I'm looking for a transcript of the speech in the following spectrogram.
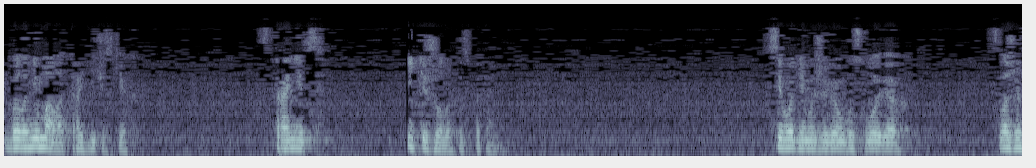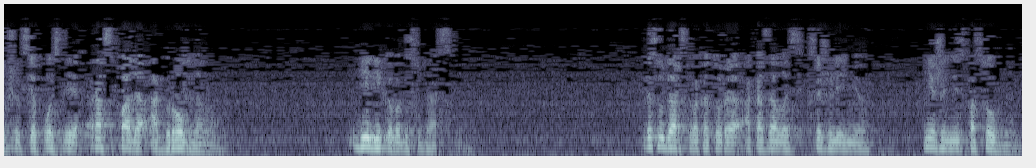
было немало трагических страниц и тяжелых испытаний. Сегодня мы живем в условиях, сложившихся после распада огромного, великого государства. Государство, которое оказалось, к сожалению, нежизнеспособным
